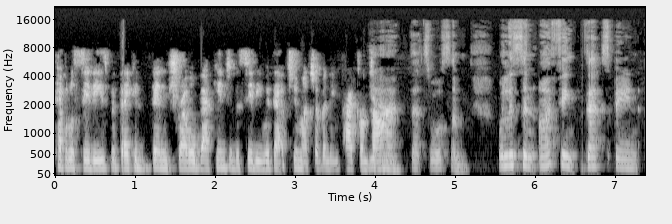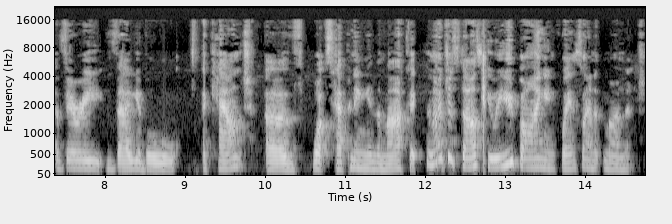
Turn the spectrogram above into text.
capital cities, but they could then travel back into the city without too much of an impact on time. Yeah, that's awesome. Well, listen, I think that's been a very valuable account of what's happening in the market. Can I just ask you, are you buying in Queensland at the moment?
